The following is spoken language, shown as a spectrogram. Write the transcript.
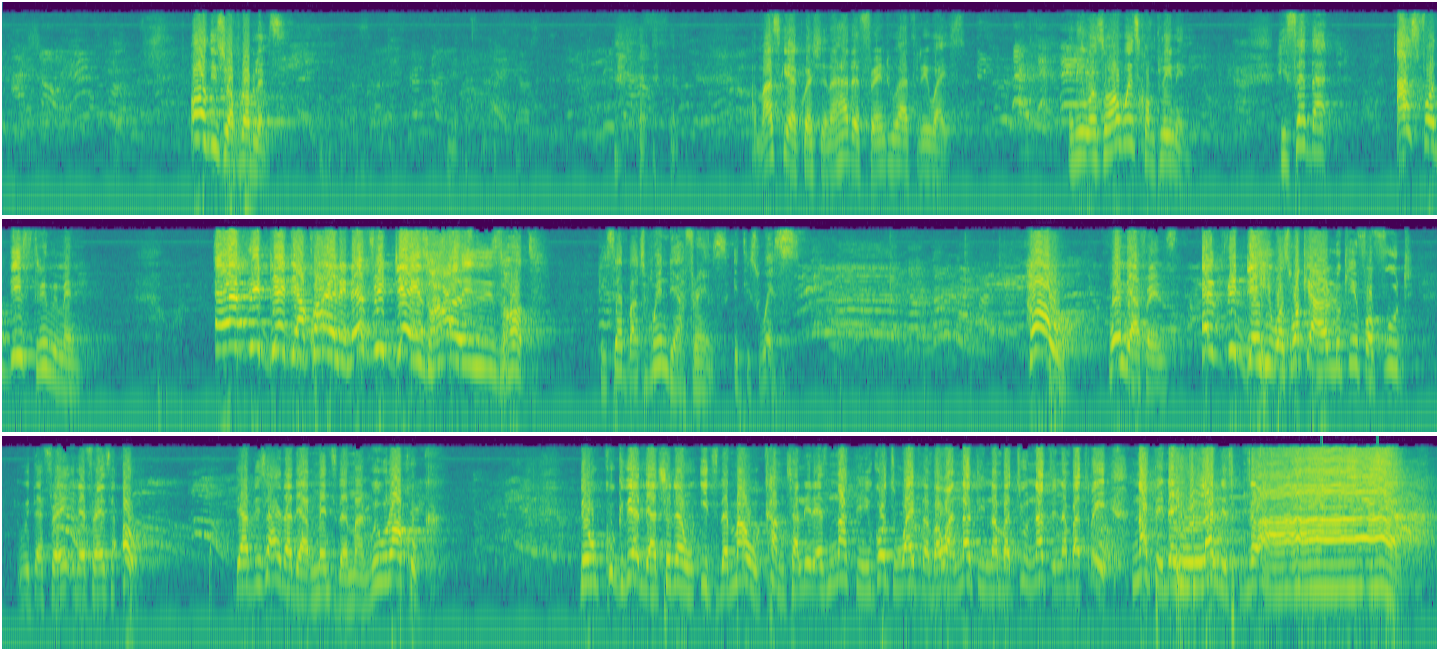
All these your problems. I'm asking a question. I had a friend who had three wives, and he was always complaining. He said that as for these three women, every day they are quarreling, every day is hot. Is hot. He said, but when they are friends, it is worse. How? When they are friends, every day he was walking around looking for food with a friend in a friend's. Oh, they have decided that they have meant the man. We will not cook. They will cook there, their children will eat. The man will come, Charlie. There's nothing. You go to wife number one, nothing, number two, nothing, number three, nothing. Then he will learn this. Ah,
